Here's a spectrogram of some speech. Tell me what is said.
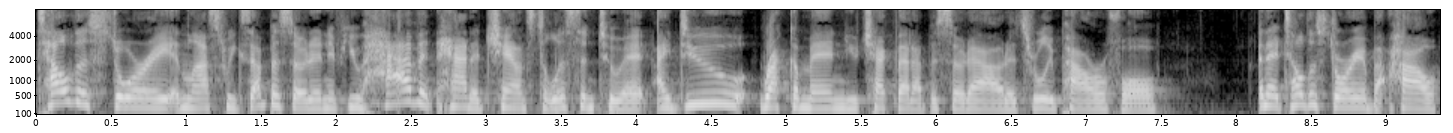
tell this story in last week's episode. And if you haven't had a chance to listen to it, I do recommend you check that episode out. It's really powerful. And I tell the story about how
